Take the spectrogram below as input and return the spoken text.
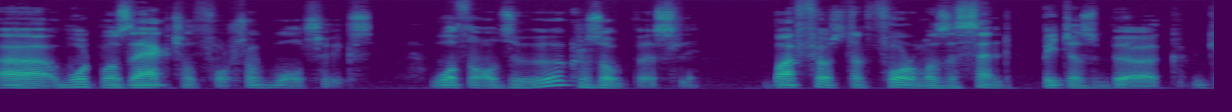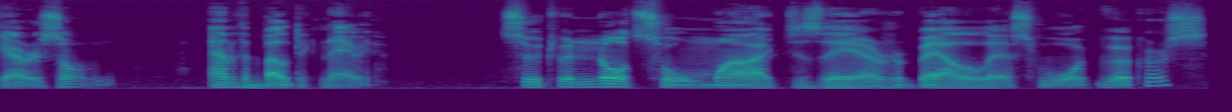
uh, what was the actual force of Bolsheviks, was not the workers, obviously, but first and foremost the St. Petersburg garrison and the Baltic Navy. So it were not so much the rebellious workers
